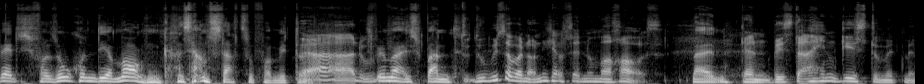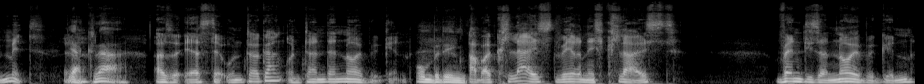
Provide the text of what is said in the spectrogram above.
werde ich versuchen, dir morgen, Samstag zu vermitteln. Ja, du, Ich bin mal gespannt. du, du bist aber noch nicht aus der Nummer raus. Nein. Denn bis dahin gehst du mit mir mit. Ja, klar. Also erst der Untergang und dann der Neubeginn. Unbedingt. Aber Kleist wäre nicht Kleist, wenn dieser Neubeginn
